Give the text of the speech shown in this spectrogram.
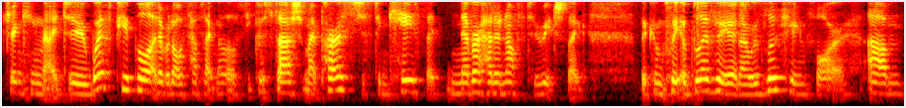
drinking that I do with people, and I would always have like my little secret stash in my purse just in case I never had enough to reach like the complete oblivion I was looking for. Um,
